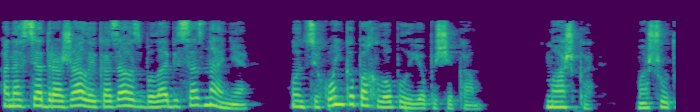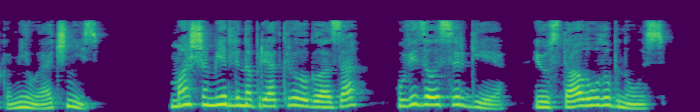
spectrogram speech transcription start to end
Она вся дрожала и, казалось, была без сознания. Он тихонько похлопал ее по щекам. «Машка, Машутка, милая, очнись!» Маша медленно приоткрыла глаза, увидела Сергея и устало улыбнулась.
